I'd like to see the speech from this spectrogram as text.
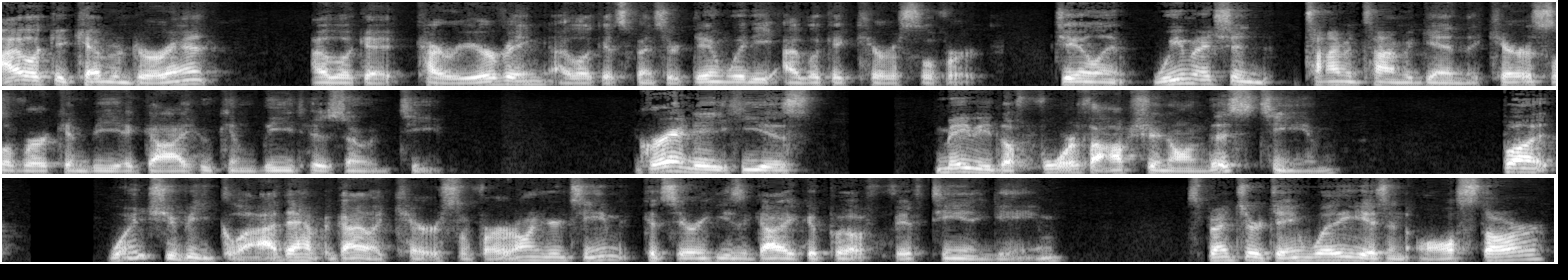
I look at Kevin Durant, I look at Kyrie Irving, I look at Spencer Dinwiddie, I look at Caris LeVert. Jalen, we mentioned time and time again that Caris LeVert can be a guy who can lead his own team. Granted, he is maybe the fourth option on this team, but wouldn't you be glad to have a guy like Caris LeVert on your team, considering he's a guy who could put up 15 a game? Spencer Dinwiddie is an all star.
